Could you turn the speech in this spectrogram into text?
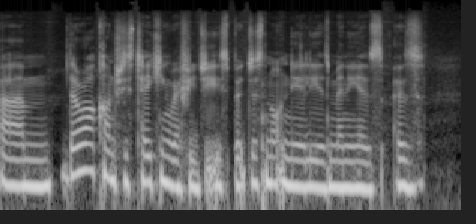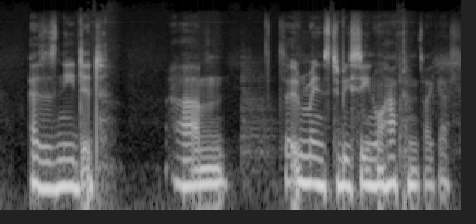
Um, there are countries taking refugees, but just not nearly as many as as as is needed. Um, so it remains to be seen what happens, I guess.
